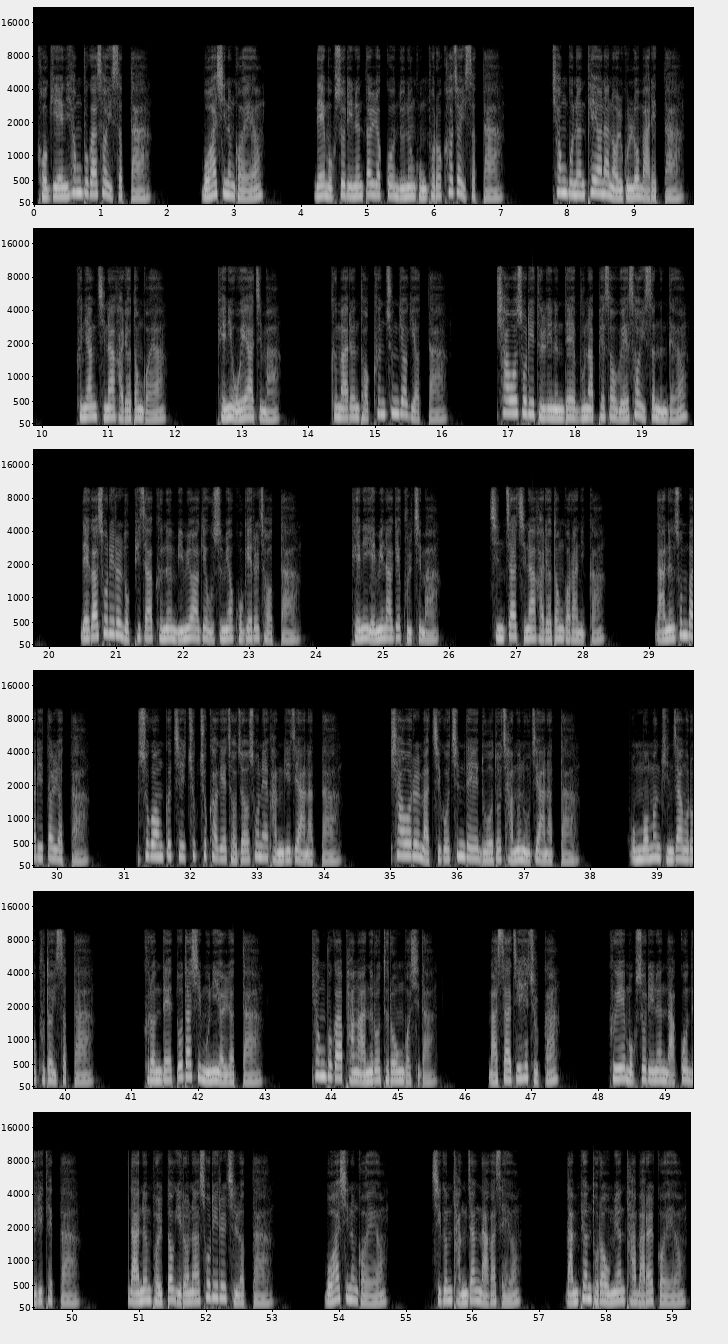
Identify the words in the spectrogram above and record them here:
거기엔 형부가 서 있었다. 뭐 하시는 거예요? 내 목소리는 떨렸고 눈은 공포로 커져 있었다. 형부는 태연한 얼굴로 말했다. 그냥 지나가려던 거야. 괜히 오해하지 마. 그 말은 더 큰 충격이었다. 샤워 소리 들리는데 문 앞에서 왜 서 있었는데요? 내가 소리를 높이자 그는 미묘하게 웃으며 고개를 저었다. 괜히 예민하게 굴지 마. 진짜 지나가려던 거라니까. 나는 손발이 떨렸다. 수건 끝이 축축하게 젖어 손에 감기지 않았다. 샤워를 마치고 침대에 누워도 잠은 오지 않았다. 온몸은 긴장으로 굳어 있었다. 그런데 또다시 문이 열렸다. 형부가 방 안으로 들어온 것이다. 마사지 해줄까? 그의 목소리는 낮고 느릿했다. 나는 벌떡 일어나 소리를 질렀다. 뭐 하시는 거예요? 지금 당장 나가세요. 남편 돌아오면 다 말할 거예요.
